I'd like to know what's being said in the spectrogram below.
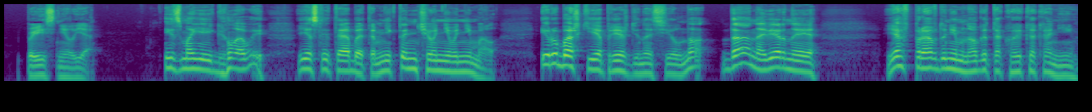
— пояснил я. «Из моей головы, если ты об этом, никто ничего не вынимал. И рубашки я прежде носил, но, да, наверное, я вправду немного такой, как они,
